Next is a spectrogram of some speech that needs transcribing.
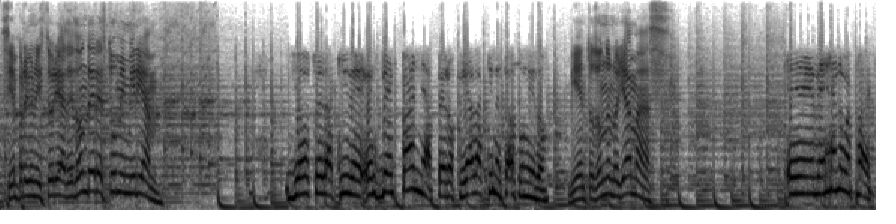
Siempre hay una historia. ¿De dónde eres tú, mi Miriam? Yo soy de aquí, de, es de España, pero criada aquí en Estados Unidos. Bien, ¿tú dónde nos llamas? Eh, de Hanover Park.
